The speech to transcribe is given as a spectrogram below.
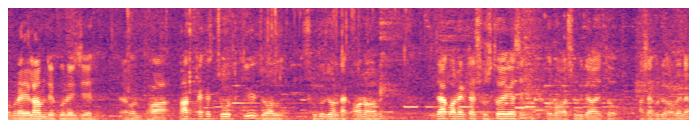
আমরা এলাম দেখুন এই যে এখন ভাতটাকে চটকিয়ে জল, শুধু জলটা খাওয়ানো হবে। যাক, অনেকটা সুস্থ হয়ে গেছে। কোনো অসুবিধা হয়তো আশা করি হবে না।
